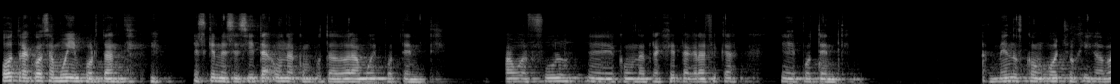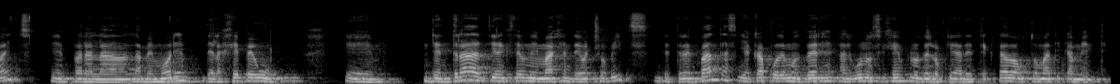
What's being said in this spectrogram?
Otra cosa muy importante es que necesita una computadora muy potente powerful eh, con una tarjeta gráfica eh, potente. Al menos con 8 GB eh, para la, memoria de la GPU. de entrada tiene que ser una imagen de 8 bits, de 3 bandas, y acá podemos ver algunos ejemplos de lo que ha detectado automáticamente.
